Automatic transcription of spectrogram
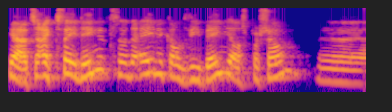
Ja, het is eigenlijk twee dingen. Aan de ene kant, wie ben je als persoon? Uh,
